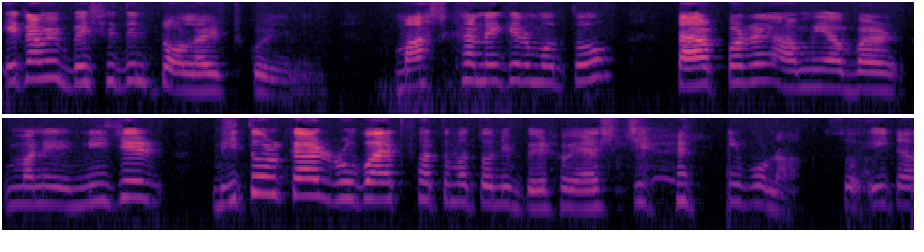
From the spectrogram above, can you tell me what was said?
এটা আমি বেশি দিন টলারেট করিনি। মাসখানেকের মতো, তারপরে আমি আবার মানে নিজের ভিতরকার রুবায়ত ফাতেমা তনি বের হয়ে আসছে। নিব না। সো এটা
